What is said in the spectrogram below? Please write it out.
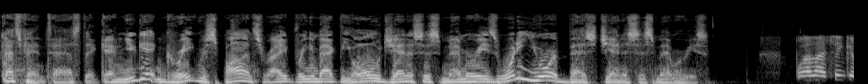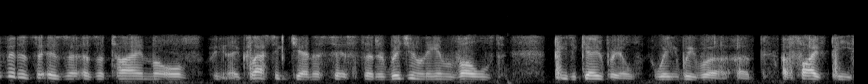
That's fantastic. And you get great response, right? Bringing back the old Genesis memories. What are your best Genesis memories? Well, I think of it as a, as a, as a time of you know classic Genesis that originally involved Peter Gabriel. We we were a, a five piece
